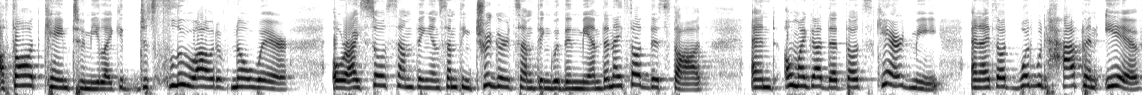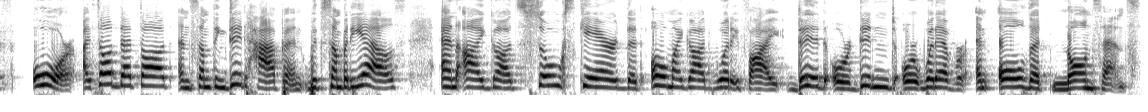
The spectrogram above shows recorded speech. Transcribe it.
a, thought came to me like it just flew out of nowhere. Or i saw something and something triggered something within me. And then i thought this thought and oh my god that thought scared me and i thought what would happen if or I thought that thought and something did happen with somebody else, and I got so scared that, oh my God, what if I did or didn't or whatever, and all that nonsense.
